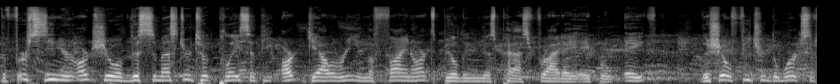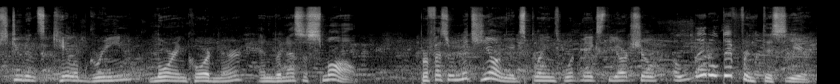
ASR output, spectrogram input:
The first senior art show of this semester took place at the Art Gallery in the Fine Arts Building this past Friday, April 8th. The show featured the works of students Caleb Green, Lauren Cordner, and Vanessa Small. Professor Mitch Young explains what makes the art show a little different this year.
